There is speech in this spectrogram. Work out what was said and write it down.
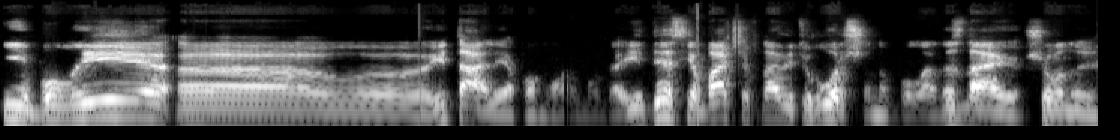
і були е, Італія, по-моєму. Да. І десь я бачив, навіть Угорщина була. Не знаю, що вони,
